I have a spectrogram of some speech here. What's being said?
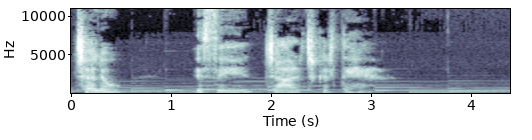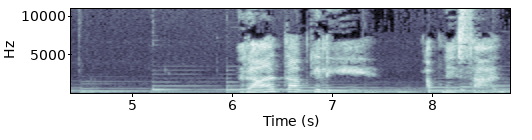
चलो, इसे चार्ज करते हैं। रात आपके लिए अपने साथ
